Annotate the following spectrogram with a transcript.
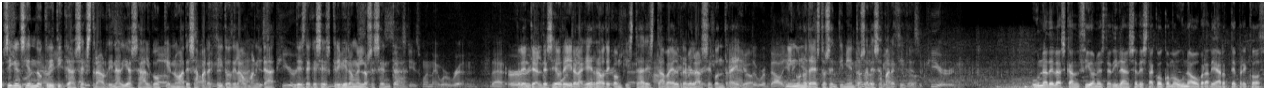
Siguen siendo críticas extraordinarias a algo que no ha desaparecido de la humanidad desde que se escribieron en los 60. Frente al deseo de ir a la guerra o de conquistar estaba el rebelarse contra ello. Ninguno de estos sentimientos ha desaparecido. Una de las canciones de Dylan se destacó como una obra de arte precoz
